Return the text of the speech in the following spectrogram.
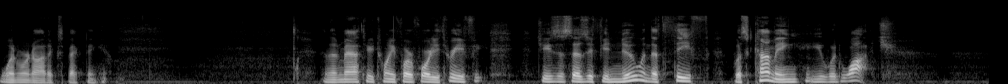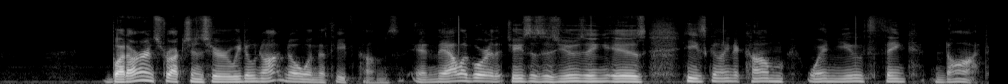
when we're not expecting him. And then Matthew 24 43, if, Jesus says, If you knew when the thief was coming, you would watch. But our instructions here, we do not know when the thief comes. And the allegory that Jesus is using is he's going to come when you think not.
